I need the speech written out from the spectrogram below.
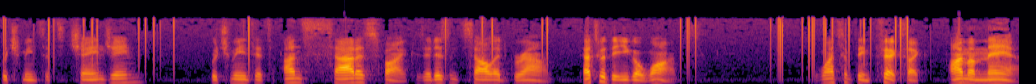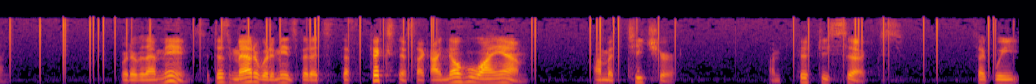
which means it's changing, which means it's unsatisfying because it isn't solid ground. That's what the ego wants. It wants something fixed, like, I'm a man. Whatever that means. It doesn't matter what it means, but it's the fixedness, like, I know who I am. I'm a teacher. I'm 56. It's like we,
